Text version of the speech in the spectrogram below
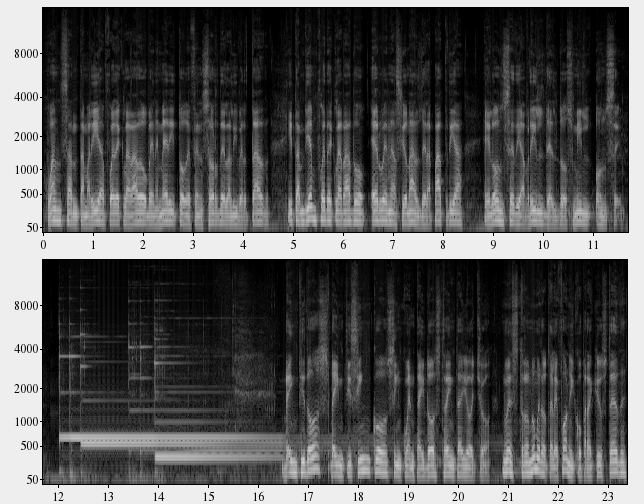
Juan Santamaría fue declarado benemérito defensor de la libertad y también fue declarado héroe nacional de la patria el 11 de abril del 2011. 22 25 52 38. Nuestro número telefónico para que usted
